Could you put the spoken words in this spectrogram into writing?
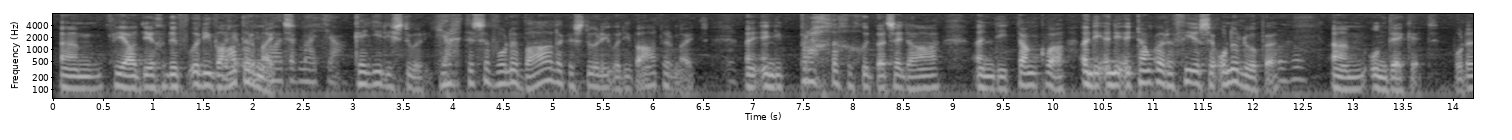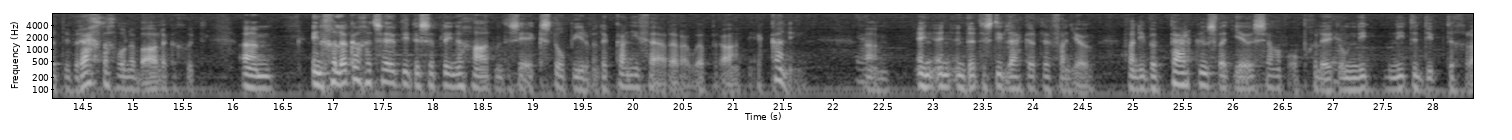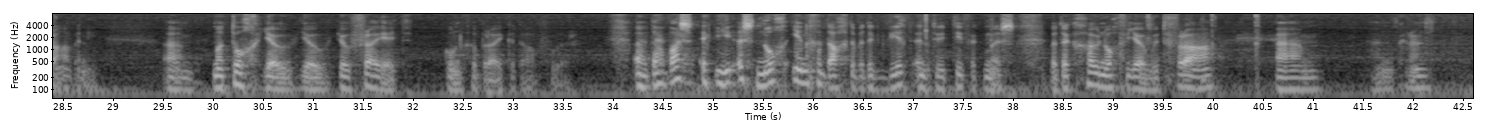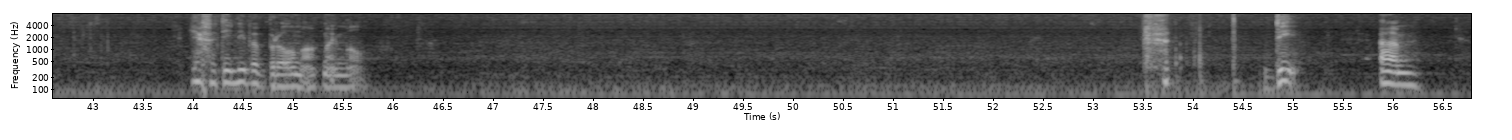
ehm um, PhD gedoen oor die die- oor die. Watermyt, ja. Ken jy die storie? Ja, dit is 'n wonderbaarlike storie oor die watermyt en, en die pragtige goed wat sy daar in die Tankwa in die in die Tankwa rivier se onderlope ehm um, ontdek het. Word dit regtig wonderbaarlike goed. Um, en gelukkig het sy ook die dissipline gehad om te sê ek stop hier want ek kan nie verder daaroor praat nie. Ek kan nie. Ja. Um, en, en en dit is die lekkerte van jou van die beperkings wat jy jouself opgelê het Ja. om nie nie te diep te grawe nie. Ehm um, maar tog jou jou jou vryheid kon gebruik het daarvoor. Uh, daar was ek hier is nog een gedagte wat ek weet intuïtief ek mis wat ek gou nog vir jou moet vra. Ehm um, en kring. Ja, vir die nuwe bril maak my mal. Die ehm um,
